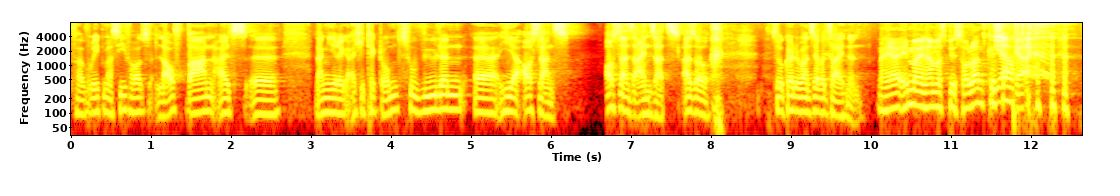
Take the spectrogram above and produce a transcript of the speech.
Favorit-Massivhaus-Laufbahn als äh, langjähriger Architekt rumzuwühlen. Äh, hier Auslands, Auslandseinsatz. Also so könnte man es ja bezeichnen. Naja, immerhin haben wir es bis Holland geschafft. Ja,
